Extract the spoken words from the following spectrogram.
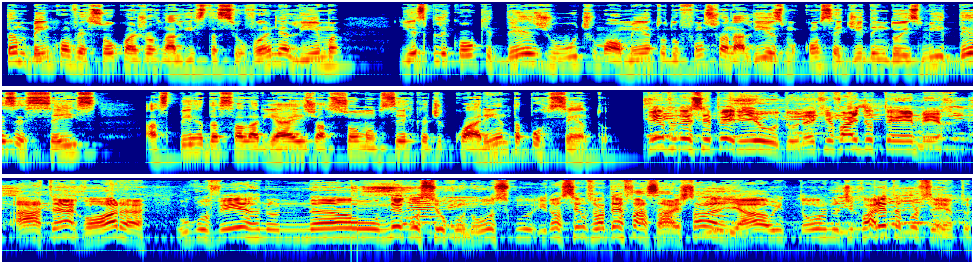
também conversou com a jornalista Silvânia Lima e explicou que desde o último aumento do funcionalismo concedido em 2016, as perdas salariais já somam cerca de 40%. Dentro desse período, né, que vai do Temer até agora, o governo não negociou conosco e nós temos uma defasagem salarial em torno de 40%.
